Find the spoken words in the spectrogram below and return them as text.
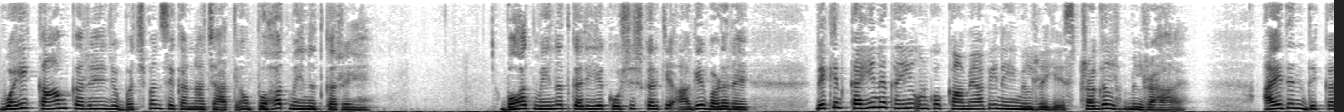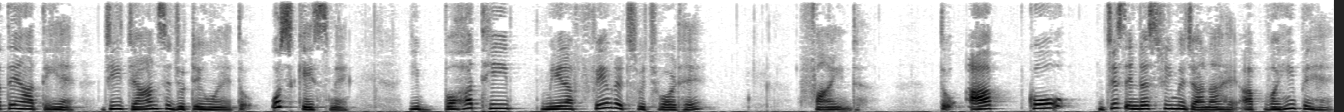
वही काम कर रहे हैं जो बचपन से करना चाहते हैं और बहुत मेहनत कर रहे हैं। बहुत मेहनत करी है कोशिश करके आगे बढ़ रहे हैं। लेकिन कहीं ना कहीं उनको कामयाबी नहीं मिल रही है स्ट्रगल मिल रहा है। आए दिन दिक्कतें आती हैं, जी जान से जुटे हुए हैं। तो उस केस में ये बहुत ही मेरा फेवरेट स्विच वर्ड है। फाइंड तो आपको जिस इंडस्ट्री में जाना है, आप वहीं पे हैं।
